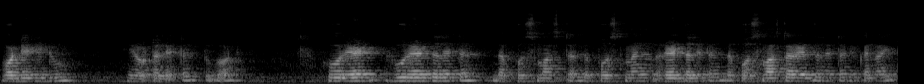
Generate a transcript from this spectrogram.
What did he do? He wrote a letter to God. Who read who read the letter? The postmaster. The postman read the letter. The postmaster read the letter. You can write.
